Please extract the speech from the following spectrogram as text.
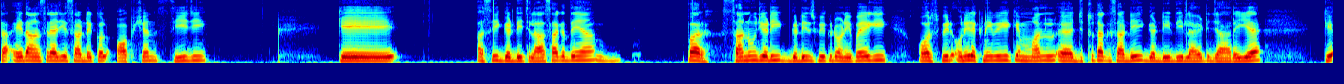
ਤਾਂ ਇਹਦਾ ਆਨਸਰ ਹੈ ਜੀ, ਸਾਡੇ ਕੋਲ ਆਪਸ਼ਨ ਸੀ ਜੀ। ਕਿ ਅਸੀਂ ਗੱਡੀ ਚਲਾ ਸਕਦੇ ਹਾਂ, ਪਰ ਸਾਨੂੰ ਜਿਹੜੀ ਗੱਡੀ ਦੀ ਸਪੀਡ ਘਟਾਉਣੀ ਪਏਗੀ ਔਰ ਸਪੀਡ ਉਨੀ ਰੱਖਣੀ ਪਏਗੀ ਕਿ ਮੰਨ ਜਿੱਥੋਂ ਤੱਕ ਸਾਡੀ ਗੱਡੀ ਦੀ ਲਾਈਟ ਜਾ ਰਹੀ ਹੈ ਕਿ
